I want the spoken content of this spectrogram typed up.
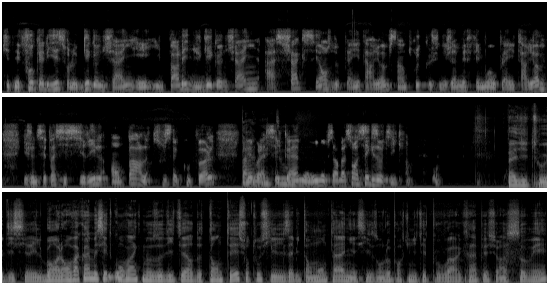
qui était focalisé sur le Gegenschein et il parlait du Gegenschein à chaque séance de planétarium. C'est un truc que je n'ai jamais fait moi au planétarium et je ne sais pas si Cyril en parle sous sa coupole. mais voilà, c'est quand même une observation assez exotique. Hein. Pas du tout, dit Cyril. Bon, alors on va quand même essayer de convaincre nos auditeurs de tenter, surtout s'ils habitent en montagne et s'ils ont l'opportunité de pouvoir grimper sur un sommet.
